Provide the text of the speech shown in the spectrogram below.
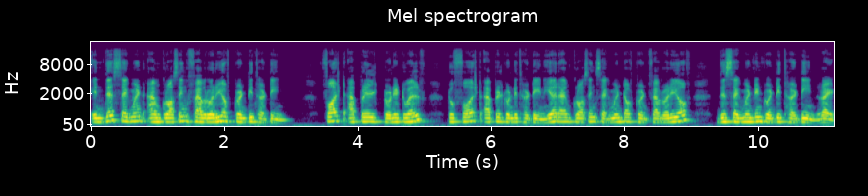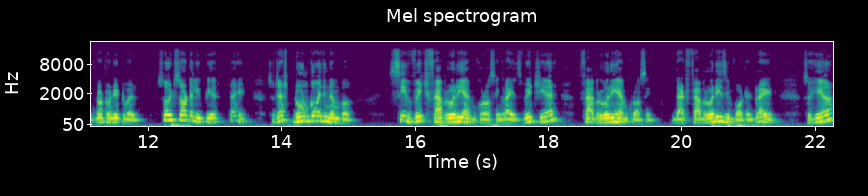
in this segment, I am crossing February of 2013. 1st April 2012 to 1st April 2013. Here I am crossing segment of 20 February of this segment in 2013, right? Not 2012. So it's not a leap year, right? So just don't go by the number. See which February I am crossing, right? Which year February I'm crossing. That February is important, right? So here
